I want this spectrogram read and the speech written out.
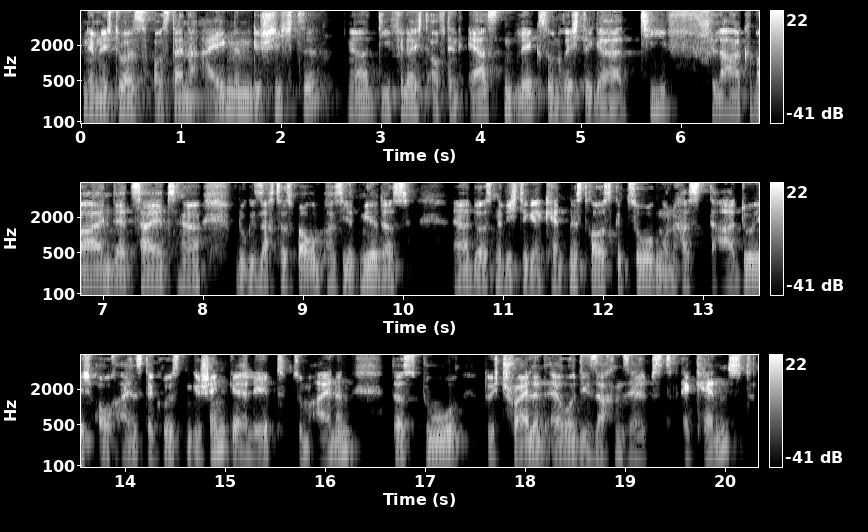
Nämlich du hast aus deiner eigenen Geschichte, ja, die vielleicht auf den ersten Blick so ein richtiger Tiefschlag war in der Zeit, ja, wo du gesagt hast, warum passiert mir das? Ja, du hast eine wichtige Erkenntnis draus gezogen und hast dadurch auch eines der größten Geschenke erlebt. Zum einen, dass du durch Trial and Error die Sachen selbst erkennst,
